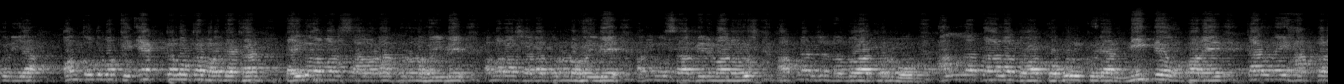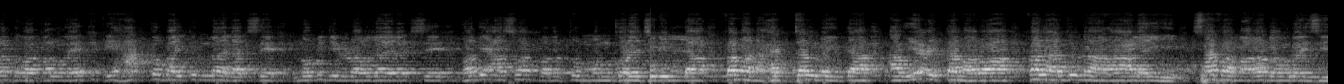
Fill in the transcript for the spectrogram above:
করিয়া। আপনার জন্য দোয়া করব। আল্লাহ তাআলা দোয়া কবুল কইরা নিতেও পারে। কারণ এই হাত দোয়া করলে, এই হাত তো বাইতুল্লাহ লাগছে, নবীজির লাগছে। হদে আসওয়াদ বাদা চুম্বন করেছে লিল্লাহ ফামান হাজ্জাল বাইতা ফালা আলাইহি, সাফা মারা দৌড়াইছি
